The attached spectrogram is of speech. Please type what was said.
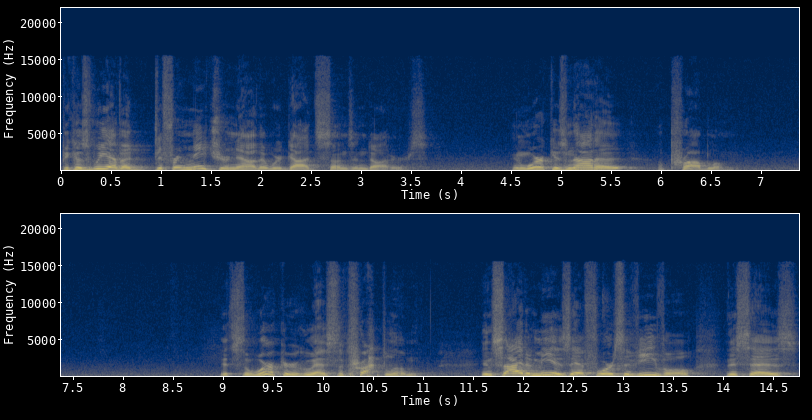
Because we have a different nature now that we're God's sons and daughters. And work is not a, a problem. It's the worker who has the problem. Inside of me is that force of evil that says,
